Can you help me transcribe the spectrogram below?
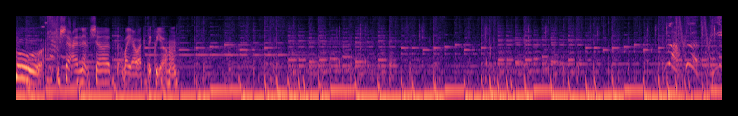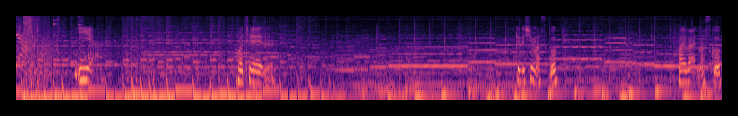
مشى عنا مشى ضيع وقتك وياهم. يا هوتيل كل شي مسكوك. هاي بعد مسكوك.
